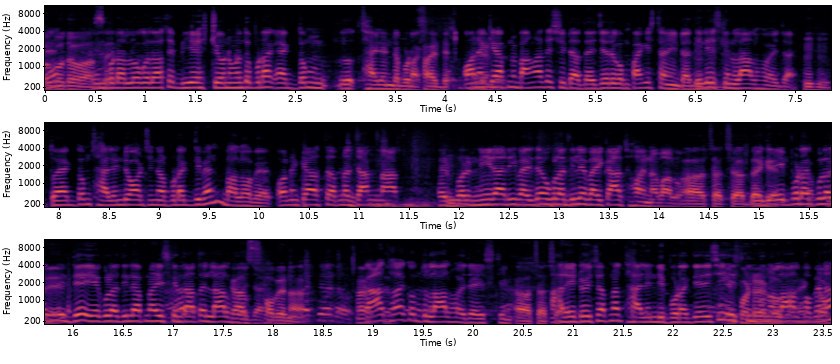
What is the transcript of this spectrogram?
logo দেওয়া আছে। ইম্পোর্টার লোগো দেওয়া আছে বিএসটি অনুমোদিত প্রোডাক্ট একদম থাইল্যান্ডের প্রোডাক্ট অনেকে। আপনি বাংলাদেশিটা দেয় যেরকম পাকিস্তানিটা দিলে স্কিন লাল হয়ে যায়। তো একদম থাইল্যান্ডে অরিজিনাল প্রোডাক্ট দিবেন ভালো হবে। অনেকে আছে আপনার জান্নাত এরপরে নিরারি ভাই দেয় ওগুলা দিলে ভাই কাজ হয় না ভালো। আচ্ছা আচ্ছা দেখেন এই প্রোডাক্টগুলো যদি দেয় এগুলা দিলে আপনার স্কিন তাড়াতাড়ি লাল হয়ে কাজ যায়। হবে না। কাজ হয় কিন্তু লাল হয়ে যায় স্কিন আচ্ছা, আচ্ছা। আর এটা হচ্ছে আপনার থাইল্যান্ডি প্রোডাক্ট দিয়ে দিয়েছি স্কিন কোনো logo, লাল হবে না।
